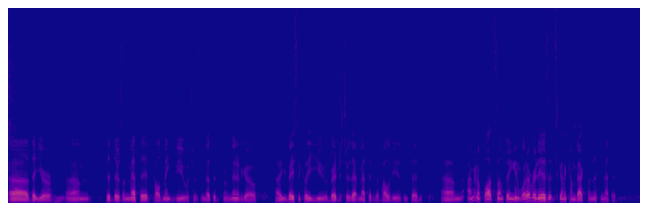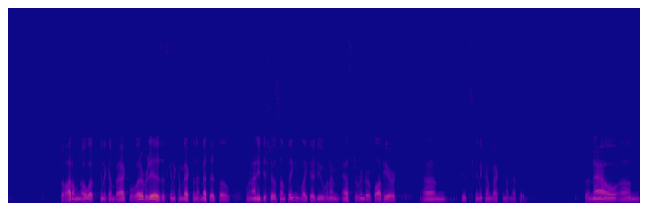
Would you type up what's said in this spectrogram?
uh, that you're, um, that there's a method called makeView, which was the method from a minute ago. Uh, you basically, you register that method with HoloViews and said, um, I'm going to plot something, and whatever it is, it's going to come back from this method. So I don't know what's going to come back, but whatever it is, it's going to come back from that method. So when I need to show something, like I do when I'm asked to render a plot here, um, it's going to come back from that method. So now um,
